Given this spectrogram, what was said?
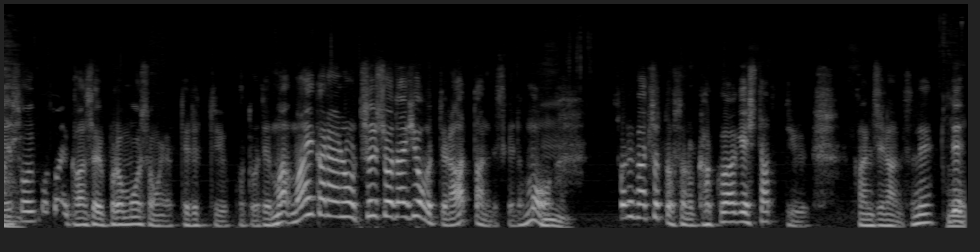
はい、えー、そういうことに関するプロモーションをやってるっていうことで、ま、前からあの通称代表部っていうのはあったんですけども、うん、それがちょっとその格上げしたっていう感じなんですね。で、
